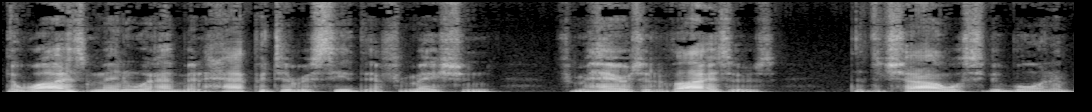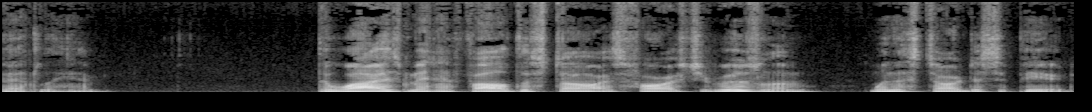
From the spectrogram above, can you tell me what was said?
the wise men would have been happy to receive the information from Herod's advisors that the child was to be born in Bethlehem. The wise men had followed the star as far as Jerusalem when the star disappeared.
